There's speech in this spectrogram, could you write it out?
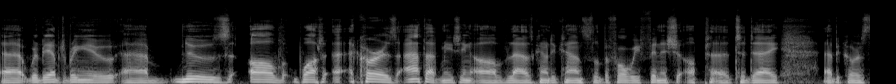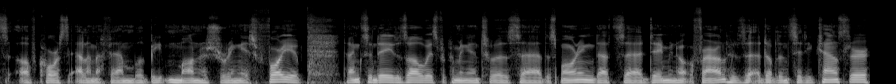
uh, we'll be able to bring you uh, news of what occurs at that meeting of Louth County Council before we finish up uh, today, because of course LMFM will be monitoring it for you. Thanks indeed, as always, for coming in to us this morning. That's Damien O'Farrell, who's a Dublin City Councillor,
